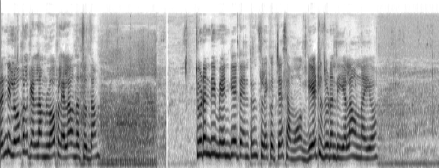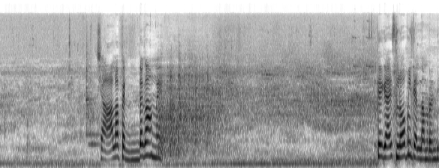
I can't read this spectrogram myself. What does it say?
రండి లోపలికి వెళ్దాం. లోపల ఎలా ఉందో చూద్దాం. చూడండి మెయిన్ గేట్ ఎంట్రన్స్ లేక వచ్చేసాము. గేట్లు చూడండి ఎలా ఉన్నాయో. చాలా పెద్దగా ఉన్నాయి. ఓకే గాయస్ లోపలికి వెళ్దాం రండి.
